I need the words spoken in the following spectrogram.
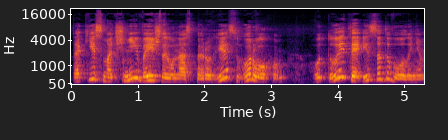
Такі смачні вийшли у нас пироги з горохом. Готуйте із задоволенням.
